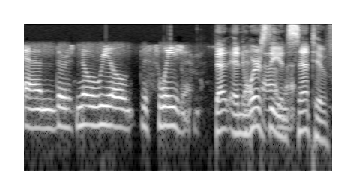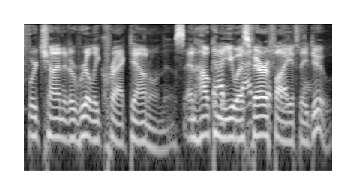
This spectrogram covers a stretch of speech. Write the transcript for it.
and there's no real dissuasion. That and that, where's the um, incentive for China to really crack down on this? And how can the U.S. verify the if they do?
